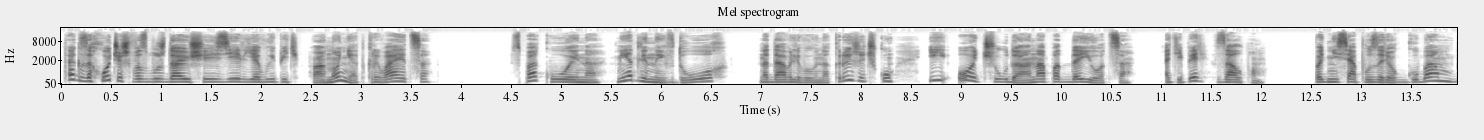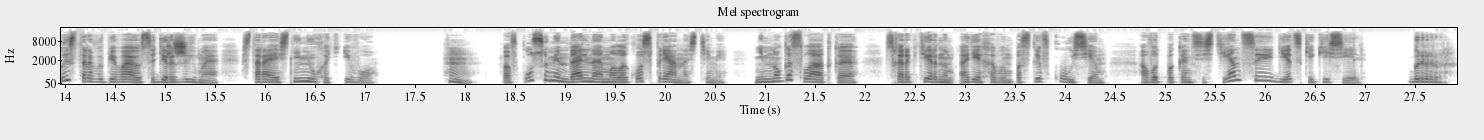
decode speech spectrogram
Так захочешь возбуждающее зелье выпить, а оно не открывается. Спокойно, медленный вдох, надавливаю на крышечку, и, о чудо, она поддается. А теперь залпом. Поднеся пузырек к губам, быстро выпиваю содержимое, стараясь не нюхать его. Хм, по вкусу миндальное молоко с пряностями, немного сладкое, с характерным ореховым послевкусием, а вот по консистенции детский кисель. Бррр.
